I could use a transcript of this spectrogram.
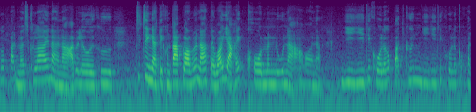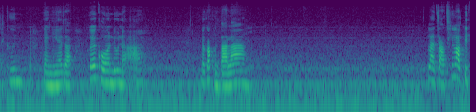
ก็ปัดมาสคาร่าให้หนาๆไปเลย คือที่จริงอะติดขนตาปลอมด้วยนะ แต่ว่าอยากให้โคนมันดูหนาก่อนอะยียีที่โคนแล้วก็ปัดขึ้น ยียีที่โคนแล้วก็ปัดขึ้น อย่างนี้นะจ๊ะเพื่อให้โคนมันดูหนา แล้วก็ขนตาล่าง หลังจากที่เราติด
